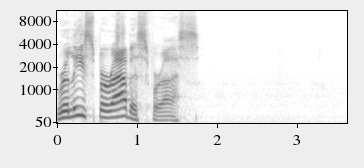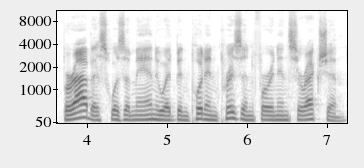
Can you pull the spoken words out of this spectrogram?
Release Barabbas for us! Barabbas was a man who had been put in prison for an insurrection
